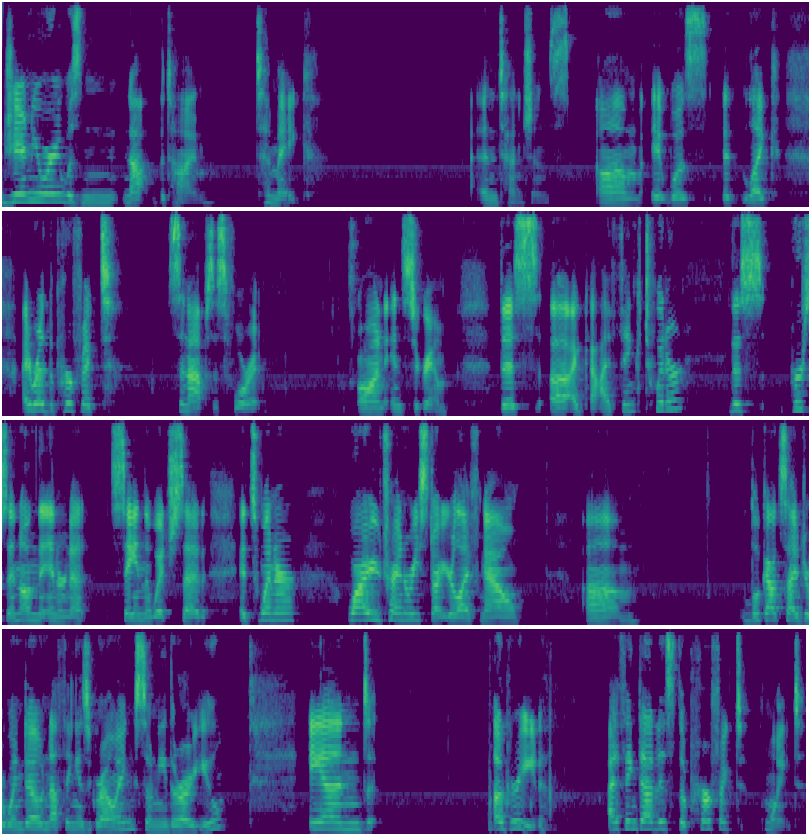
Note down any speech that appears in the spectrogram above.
January was n- not the time to make intentions. Um, it was it like I read the perfect synopsis for it on Instagram. This uh, I I think Twitter. This person on the internet, saying the witch, said, "It's winter. Why are you trying to restart your life now? Um, look outside your window. Nothing is growing, so neither are you." And agreed. I think that is the perfect point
